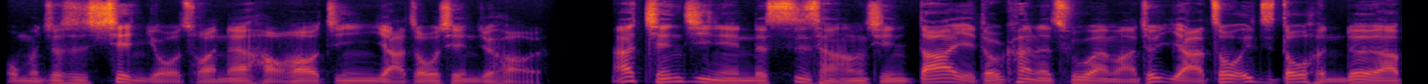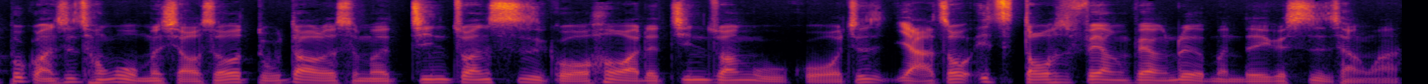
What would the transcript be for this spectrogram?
我们就是现有船来好好经营亚洲线就好了。啊，前几年的市场行情，大家也都看得出来嘛，就亚洲一直都很热啊。不管是从我们小时候读到了什么金砖四国，后来的金砖五国，就是亚洲一直都是非常非常热门的一个市场嘛。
